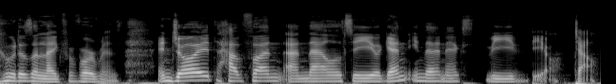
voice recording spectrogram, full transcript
who doesn't like performance? Enjoy it, have fun, and I'll see you again in the next video. Ciao.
